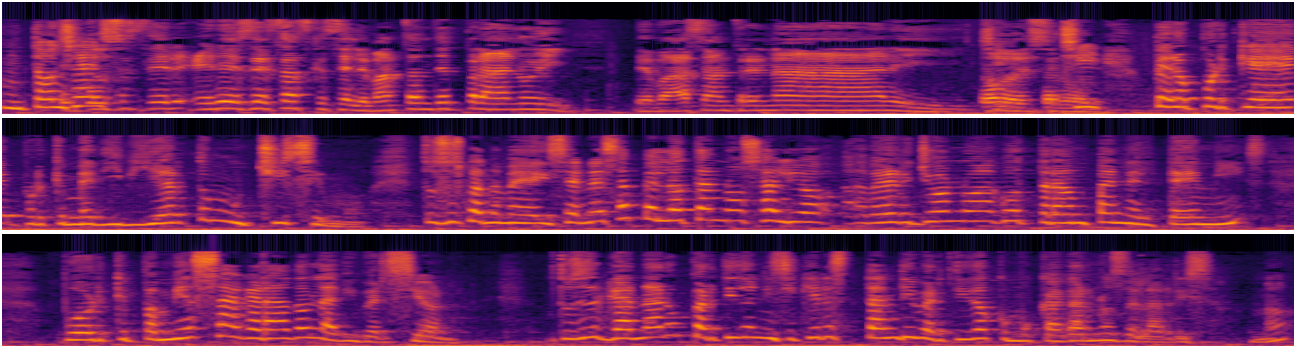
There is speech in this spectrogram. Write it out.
Entonces, Entonces er- eres de esas que se levantan temprano y te vas a entrenar y todo eso. Sí, pero porque, porque me divierto muchísimo. Entonces cuando me dicen, esa pelota no salió, a ver, yo no hago trampa en el tenis porque para mí es sagrado la diversión. Entonces ganar un partido ni siquiera es tan divertido como cagarnos de la risa, ¿no?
